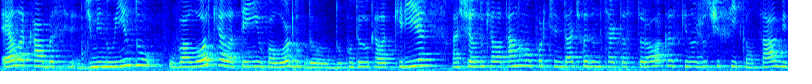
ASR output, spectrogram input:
ela acaba se diminuindo o valor que ela tem, o valor do, do, do conteúdo que ela cria, achando que ela está numa oportunidade fazendo certas trocas que não justificam, sabe?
